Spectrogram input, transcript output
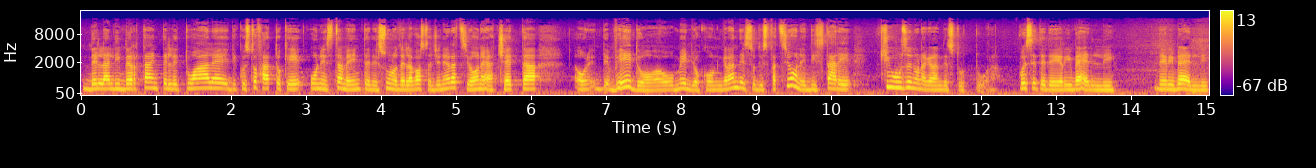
della libertà intellettuale e di questo fatto che onestamente nessuno della vostra generazione accetta, vedo, o meglio con grande insoddisfazione, di stare chiuso in una grande struttura. Voi siete dei ribelli, dei ribelli.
